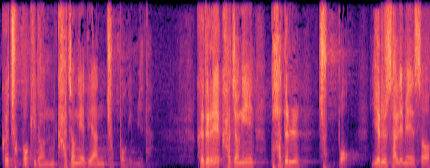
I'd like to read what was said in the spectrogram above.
그 축복 기도는 가정에 대한 축복입니다. 그들의 가정이 받을 축복, 예루살렘에서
